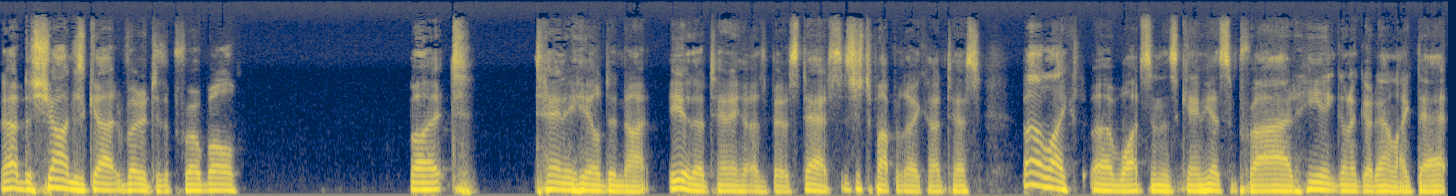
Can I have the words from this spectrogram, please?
Now, Deshaun just got voted to the Pro Bowl, but Tannehill did not. Even though Tannehill has better stats, it's just a popularity contest. But I like uh, Watson in this game. He has some pride. He ain't going to go down like that.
